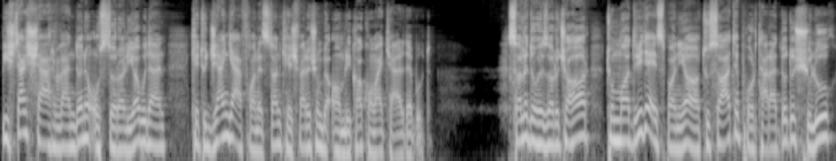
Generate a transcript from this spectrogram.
بیشتر شهروندان استرالیا بودن که تو جنگ افغانستان کشورشون به آمریکا کمک کرده بود. سال 2004 تو مادرید اسپانیا تو ساعت پرتردد و شلوغ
